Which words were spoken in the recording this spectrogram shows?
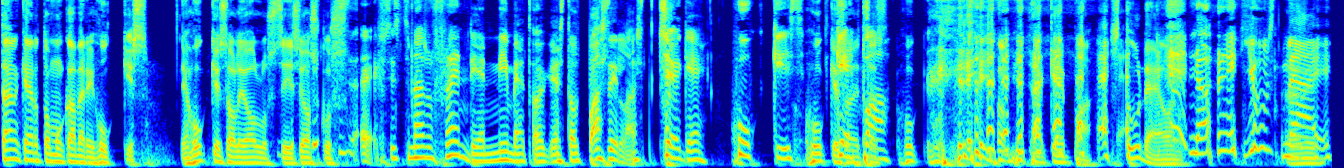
tämän kertoo mun kaveri Hukkis. Ja Hukkis oli ollut siis joskus... Eh, Siis nämä sun friendien nimet oikeasti tuolta Pasilasta. Tsöge, Hukkis, Hukkis Kepa. huk, ei ole mitään kepaa. Stude on. No niin, just näin.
